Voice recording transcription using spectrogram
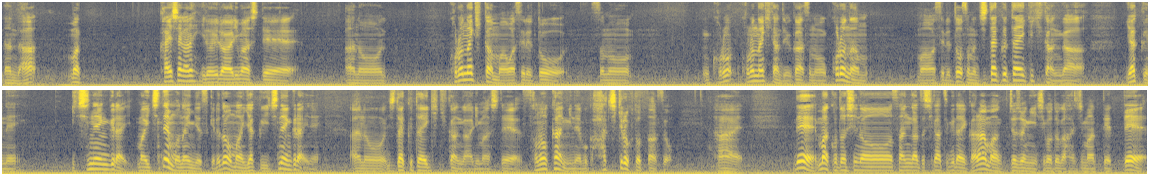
ー、なんだ？まあ、会社がね、いろいろありまして、あのー、コロナ期間も合わせると、その、コロコロナ期間というか、そのコロナ回せるとその自宅待機期間が約ね1年ぐらいまあ1年もないんですけれどまあ約1年ぐらいねあの自宅待機期間がありましてその間にね僕8キロ太ったんですよ。はい。でまあ今年の3月4月ぐらいからまあ徐々に仕事が始まってって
